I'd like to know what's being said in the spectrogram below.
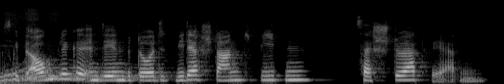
Es gibt Augenblicke, in denen bedeutet Widerstand bieten, zerstört werden.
